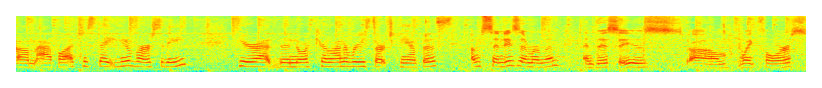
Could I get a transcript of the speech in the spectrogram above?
um, Appalachian State University here at the North Carolina Research Campus. I'm Cindy Zimmerman, and this is um, Wake Forest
